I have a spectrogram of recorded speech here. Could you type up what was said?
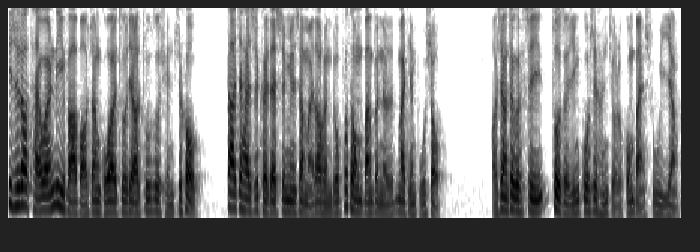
一直到台湾立法保障国外作家的著作权之后，大家还是可以在市面上买到很多不同版本的麦田捕手，好像这个是作者已经过世很久的公版书一样。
